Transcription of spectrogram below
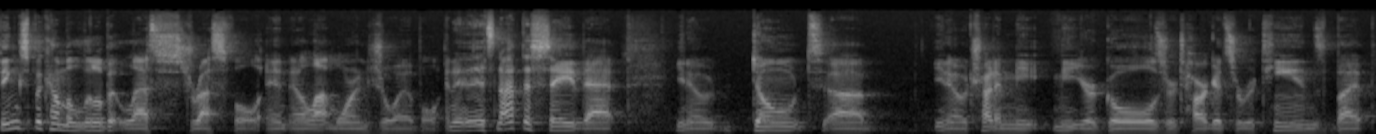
things become a little bit less stressful and, and a lot more enjoyable. And it's not to say that, you know, don't, uh, you know, try to meet, meet your goals or targets or routines, but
